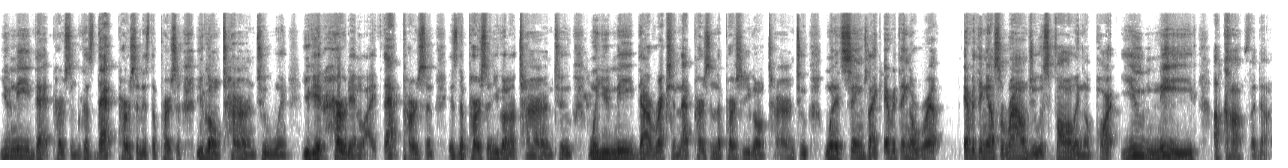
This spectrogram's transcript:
You need that person because that person is the person you're going to turn to when you get hurt in life. That person is the person you're going to turn to when you need direction. That person, the person you're going to turn to when it seems like everything around everything else around you is falling apart. You need a confidant.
